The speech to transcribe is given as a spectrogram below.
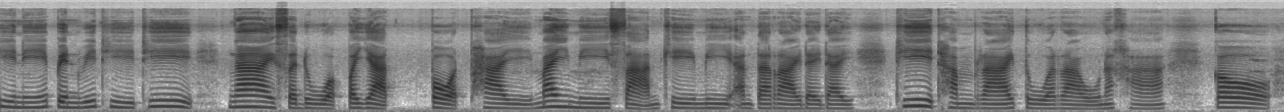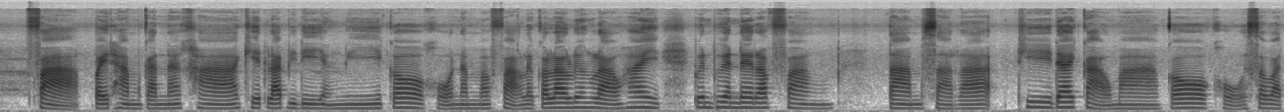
ธีนี้เป็นวิธีที่ง่ายสะดวกประหยัด ปลอดภัยไม่มีสารเคมีอันตรายใด ๆ ที่ทำร้ายตัวเรานะคะ ก็ฝากไปทำกันนะคะ เคล็ดลับดีๆ อย่างนี้ก็ขอนำมาฝากแล้วก็เล่าเรื่องราวให้เพื่อนๆได้รับฟังตามสาระที่ได้กล่าวมาก็ขอสวัส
